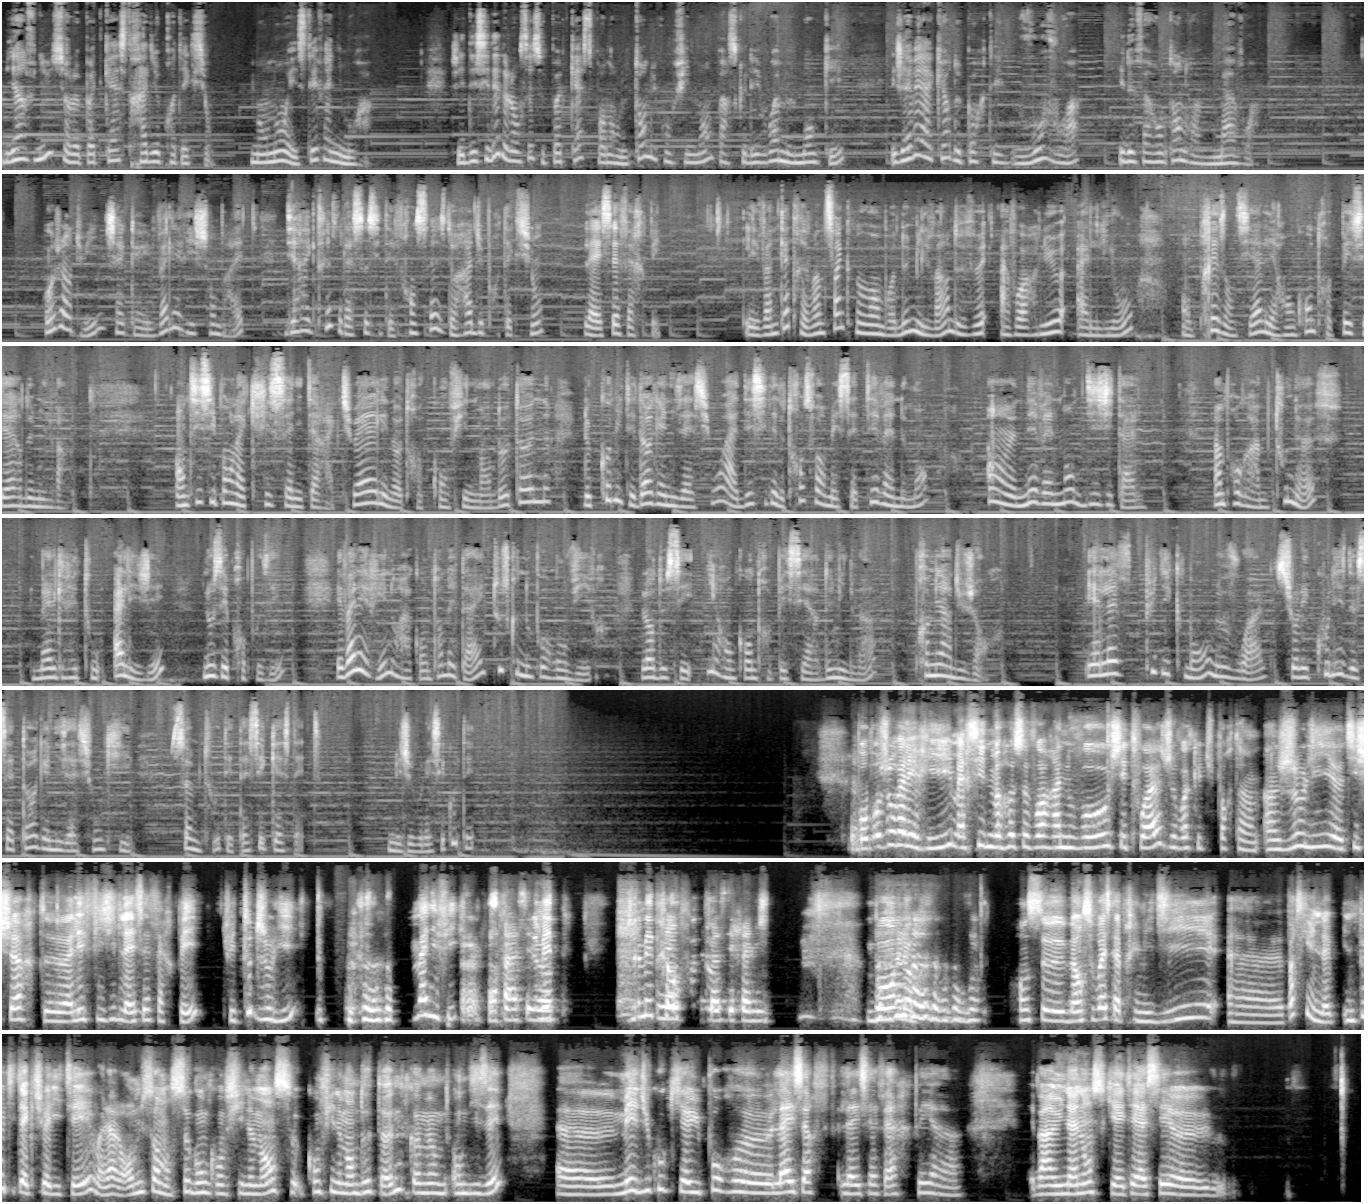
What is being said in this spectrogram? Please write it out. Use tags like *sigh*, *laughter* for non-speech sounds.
Bienvenue sur le podcast Radio Protection. Mon nom est Stéphanie Moura. J'ai décidé de lancer ce podcast pendant le temps du confinement parce que les voix me manquaient et j'avais à cœur de porter vos voix et de faire entendre ma voix. Aujourd'hui, j'accueille Valérie Chambrette, directrice de la Société française de radioprotection, la SFRP. Les 24 et 25 novembre 2020 devaient avoir lieu à Lyon en présentiel les rencontres PCR 2020. Anticipant la crise sanitaire actuelle et notre confinement d'automne, le comité d'organisation a décidé de transformer cet événement en un événement digital. Un programme tout neuf, malgré tout allégé, nous est proposé et Valérie nous raconte en détail tout ce que nous pourrons vivre lors de ces e-rencontres PCR 2020, première du genre. Et elle lève pudiquement le voile sur les coulisses de cette organisation qui, somme toute, est assez casse-tête mais je vous laisse écouter. Bon, bonjour Valérie, merci de me recevoir à nouveau chez toi. Je vois que tu portes un, joli euh, t-shirt euh, à l'effigie de la SFRP. Tu es toute jolie, *laughs* magnifique. Ah, je, le mettrai en photo. Stéphanie. Bon, *laughs* alors, on se, ben, on se voit cet après-midi euh, parce qu'il y a une, petite actualité. Voilà, alors nous sommes en second confinement, confinement d'automne, comme on disait. Euh, mais du coup, qui a eu pour euh, la, SFRP euh, eh ben, une annonce qui a été assez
